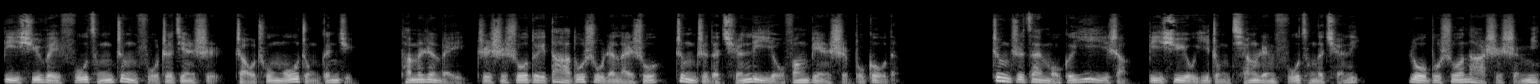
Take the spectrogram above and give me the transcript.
必须为服从政府这件事找出某种根据。他们认为，只是说对大多数人来说，政治的权利有方便是不够的。政治在某个意义上必须有一种强人服从的权利，若不说那是神命，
